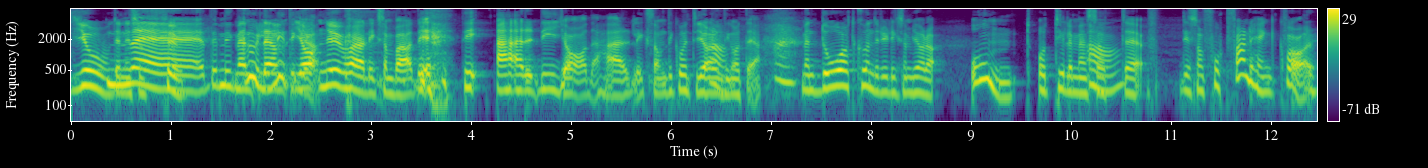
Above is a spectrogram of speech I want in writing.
Jo, den är så ful. den är Men gullig den, tycker ja, jag. nu har jag liksom bara, det, det, är, det är jag det här, liksom. det går inte att göra Ja. någonting åt det. Men då kunde det liksom göra ont, och till och med så Ja. att eh, det som fortfarande hänger kvar,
